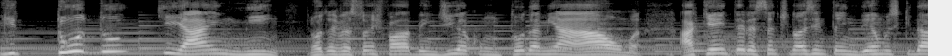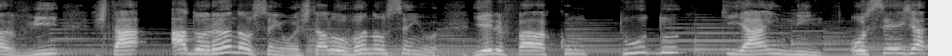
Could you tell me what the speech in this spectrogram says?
e tudo que há em mim. Em outras versões fala: Bendiga com toda a minha alma. Aqui é interessante nós entendermos que Davi está adorando ao Senhor, está louvando ao Senhor, e ele fala: Com tudo que há em mim, ou seja,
